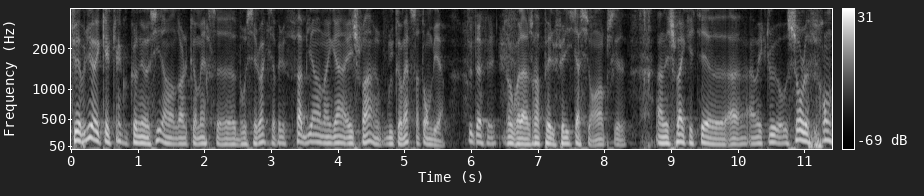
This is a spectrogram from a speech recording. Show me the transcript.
Tu es venu avec quelqu'un qu'on connaît aussi dans, le commerce euh, bruxellois qui s'appelle Fabien Magin et du commerce, ça tombe bien. Tout à fait. Donc voilà, je rappelle, félicitations, hein, parce que un échevin qui était euh, avec le, sur le front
